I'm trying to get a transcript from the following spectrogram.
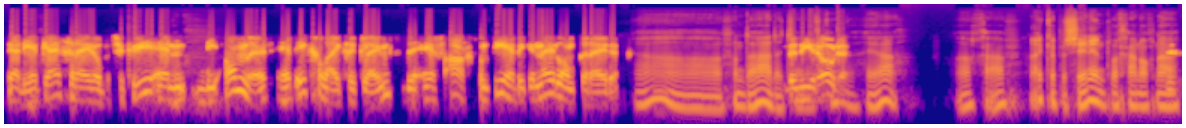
ja, die heb jij gereden op het circuit. En die ander heb ik gelijk geclaimd, de F8. Want die heb ik in Nederland gereden. Ah, vandaar. Dat de, die rode. Ja. Oh, gaaf. Nou, ik heb er zin in. We gaan nog naar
